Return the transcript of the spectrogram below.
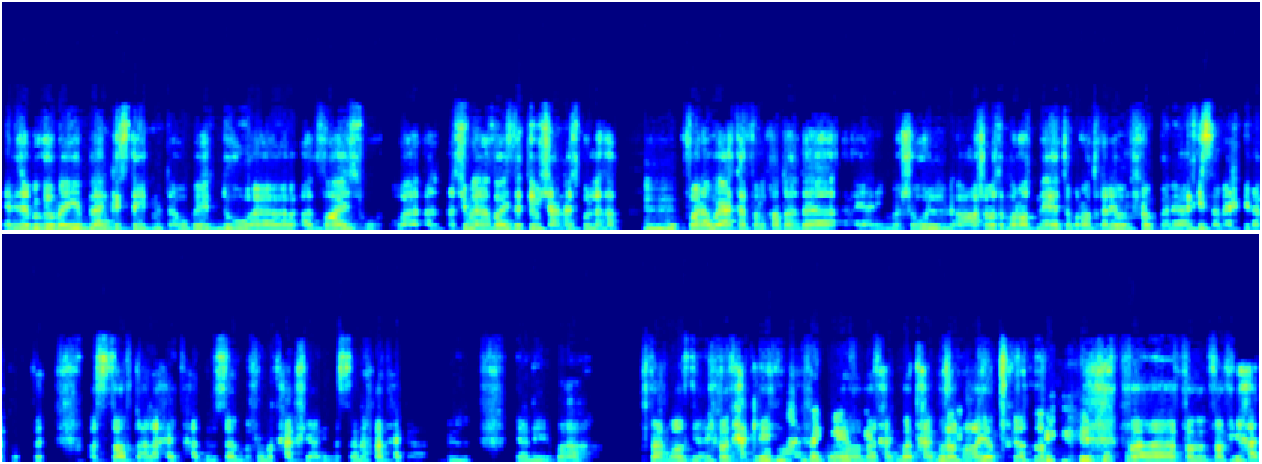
يعني زي ما بيقولوا إيه blanket statement أو بيدوا advice و assume ال advice ده تمشي على الناس كلها. فأنا وقعت في الخطأ ده يعني مش هقول عشرات المرات مئات المرات غالبا ربنا يعني سامحني أنا كنت قصرت على حتة حد بس المفروض ما أضحكش يعني بس أنا بضحك يعني فاهم قصدي يعني؟ بضحك ليه؟ آه، بضحك بضحك بدل ما اعيط ف- ف- ففي حد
